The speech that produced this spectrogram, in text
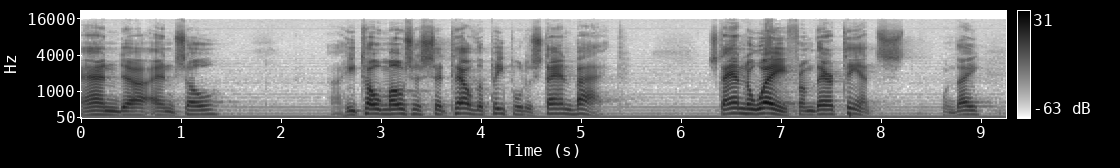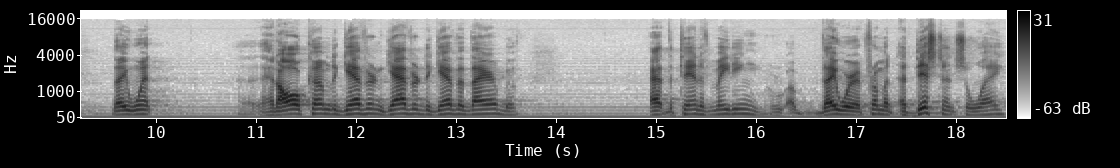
And, uh, and so uh, He told Moses, said, Tell the people to stand back stand away from their tents. When they, they went, uh, had all come together and gathered together there but at the tent of meeting, uh, they were from a, a distance away.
